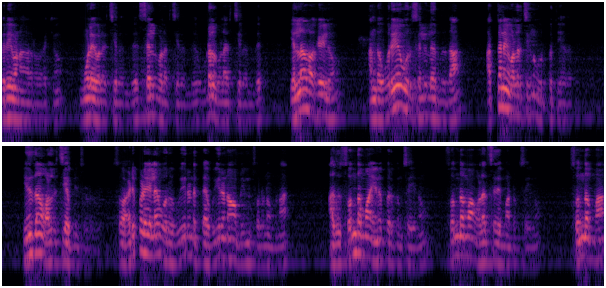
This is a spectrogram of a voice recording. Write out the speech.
பெரியவனாகிற வரைக்கும் மூளை வளர்ச்சியிலிருந்து செல் வளர்ச்சியிலிருந்து உடல் வளர்ச்சியிலிருந்து எல்லா வகையிலும் அந்த ஒரே ஒரு செல்லிலிருந்து தான் அத்தனை வளர்ச்சிகளும் உற்பத்தி ஆகுது. இதுதான் வளர்ச்சி அப்படின்னு சொல்றது. ஸோ அடிப்படையில் ஒரு உயிரினத்தை உயிரினம் அப்படின்னு சொல்லணும்னா அது சொந்தமாக இனப்பெருக்கம் செய்யணும் சொந்தமாக வளர்ச்சி மாற்றம் செய்யணும் சொந்தமாக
